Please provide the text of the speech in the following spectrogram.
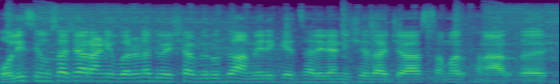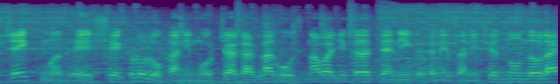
पोलीस हिंसाचार आणि वर्णद्वेषाविरुद्ध अमेरिकेत झालेल्या निषेधाच्या समर्थनार्थ चेकमध्ये शेकडो लोकांनी मोर्चा काढला. घोषणाबाजी करत त्यांनी घटनेचा निषेध नोंदवलाय.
